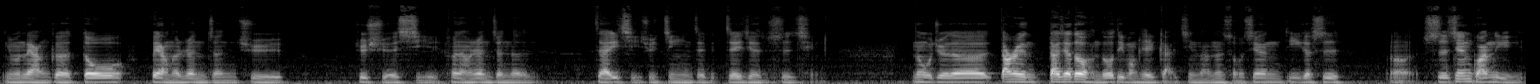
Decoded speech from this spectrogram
你们两个都非常的认真去去学习，非常认真的在一起去经营这个这件事情。那我觉得，当然大家都有很多地方可以改进啊。那首先第一个是。呃，时间管理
